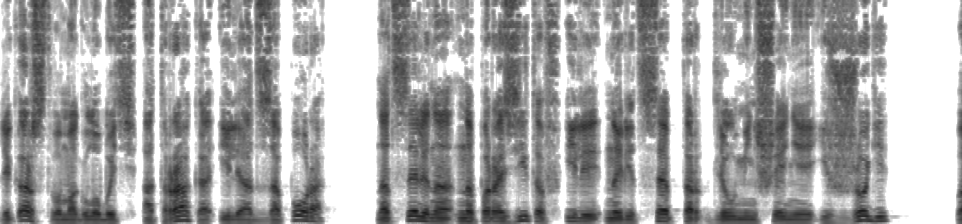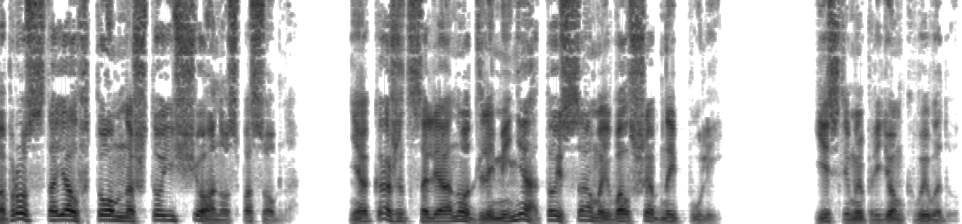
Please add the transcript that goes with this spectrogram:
Лекарство могло быть от рака или от запора, нацелено на паразитов или на рецептор для уменьшения изжоги, вопрос стоял в том, на что еще оно способно. Не окажется ли оно для меня той самой волшебной пулей? Если мы придем к выводу,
